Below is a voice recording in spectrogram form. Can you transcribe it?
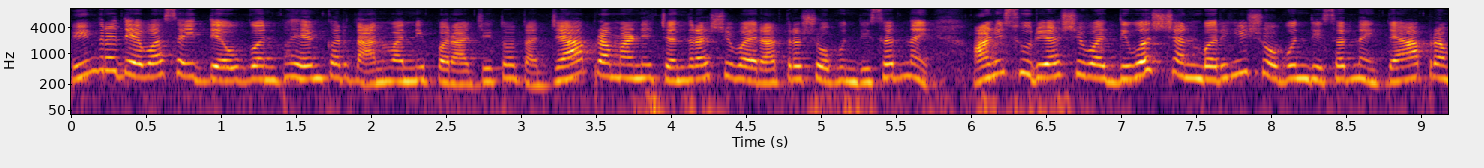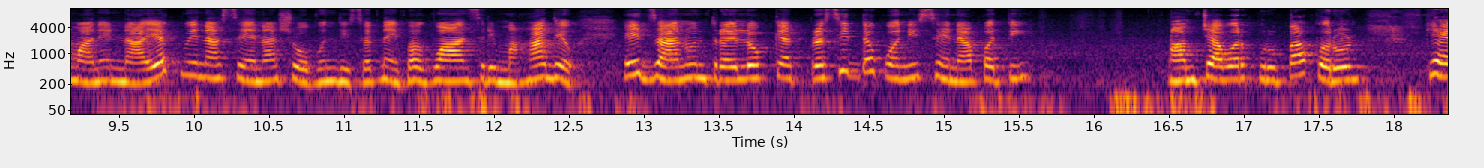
इंद्रदेवासहित देवगण भयंकर दानवांनी पराजित होता ज्याप्रमाणे चंद्राशिवाय रात्र शोभून दिसत नाही आणि सूर्याशिवाय दिवस क्षणभरही शोभून दिसत नाही. त्याप्रमाणे नायक विना सेना शोभून दिसत नाही. भगवान श्री महादेव हे जाणून त्रैलोक्यात प्रसिद्ध कोणी सेनापती? आमच्यावर कृपा करून खे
